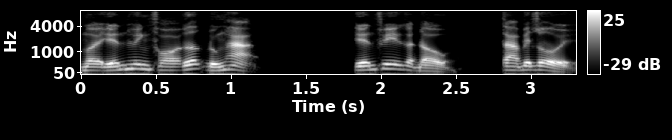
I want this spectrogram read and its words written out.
Mời Yến Huynh phó ước đúng hạn. Yến Phi gật đầu, ta biết rồi.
